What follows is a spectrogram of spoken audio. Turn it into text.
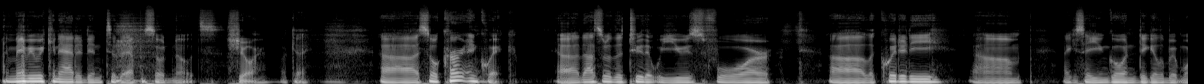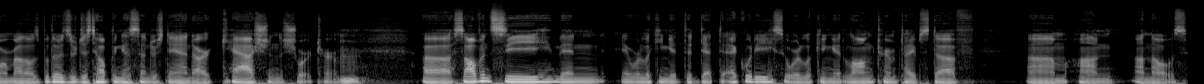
And maybe we can add it into the episode notes. Sure. Okay. Uh, so current and quick. Uh, that's are the two that we use for uh, liquidity. Um, like I say, you can go and dig a little bit more about those, but those are just helping us understand our cash in the short term. Uh, solvency, then eh, we're looking at the debt to equity. So we're looking at long term type stuff um, on on those.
